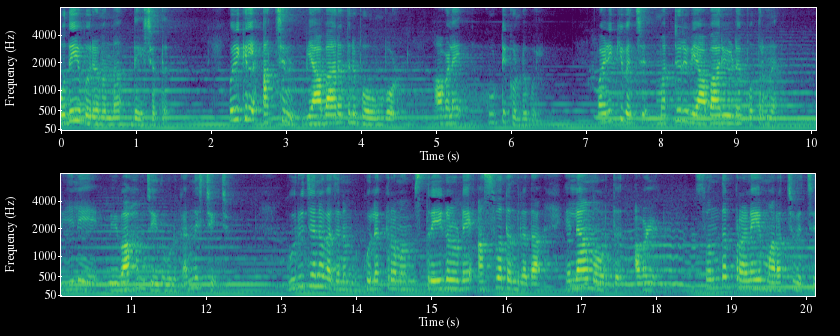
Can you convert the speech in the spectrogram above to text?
ഉദയപുരം എന്ന ദേശത്ത്. ഒരിക്കൽ അച്ഛൻ വ്യാപാരത്തിന് പോകുമ്പോൾ അവളെ കൂട്ടിക്കൊണ്ടുപോയി. വഴിക്ക് വെച്ച് മറ്റൊരു വ്യാപാരിയുടെ പുത്രന് ലീലയെ വിവാഹം ചെയ്തു കൊടുക്കാൻ നിശ്ചയിച്ചു. ഗുരുജന വചനം കുലക്രമം സ്ത്രീകളുടെ അസ്വതന്ത്രത എല്ലാം ഓർത്ത് അവൾ സ്വന്തം പ്രണയം മറച്ചുവെച്ച്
